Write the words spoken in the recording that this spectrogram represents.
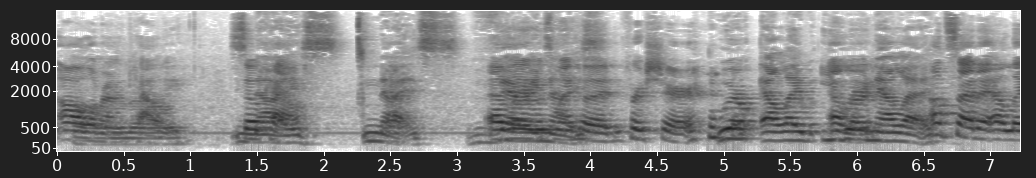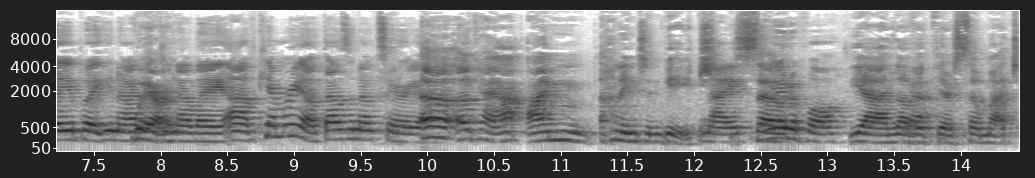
all Oh, around no. Cali. So nice, nice, LA very was nice. my hood for sure. We're LA. You were in LA. Outside of LA, but you know, I Where? lived in LA. Uh, Camarillo, Thousand Oaks area. Oh, okay. I, I'm Huntington Beach. Nice. So, Beautiful. Yeah, I love Yeah. it there so much.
